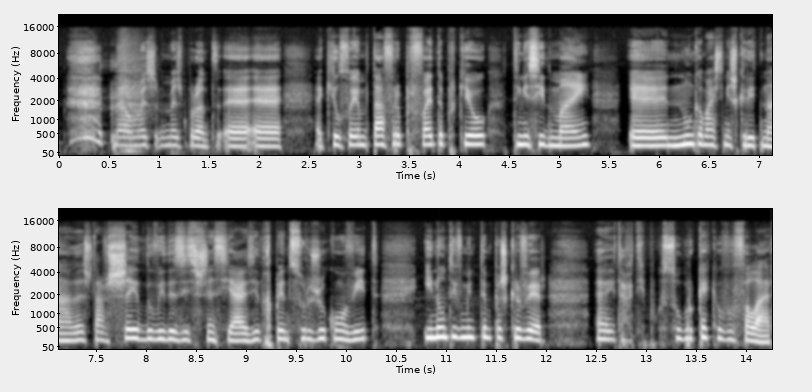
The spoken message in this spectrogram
não, mas, mas pronto, aquilo foi a metáfora perfeita porque eu tinha sido mãe, nunca mais tinha escrito nada, estava cheio de dúvidas existenciais e de repente surgiu o convite e não tive muito tempo para escrever. Ah, e estava tipo, sobre o que é que eu vou falar?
